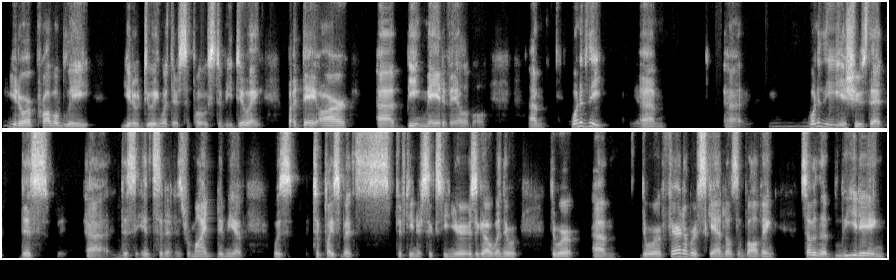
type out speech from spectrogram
you know, are probably, you know, doing what they're supposed to be doing, but they are uh, being made available. Um, one of the um, uh, one of the issues that this uh, this incident has reminded me of was took place about 15 or 16 years ago when there were there were um, there were a fair number of scandals involving some of the leading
